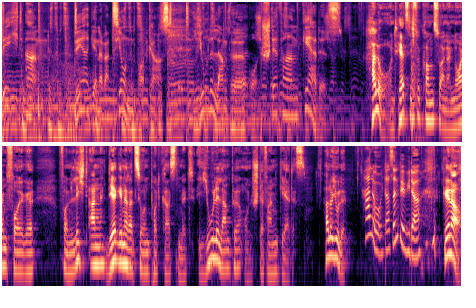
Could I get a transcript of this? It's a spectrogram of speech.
Licht an, der Generationen-Podcast mit Jule Lampe und Stefan Gerdes. Hallo und herzlich willkommen zu einer neuen Folge von Licht an, der Generationen-Podcast mit Jule Lampe und Stefan Gerdes. Hallo Jule. Hallo, da sind wir wieder. Genau,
